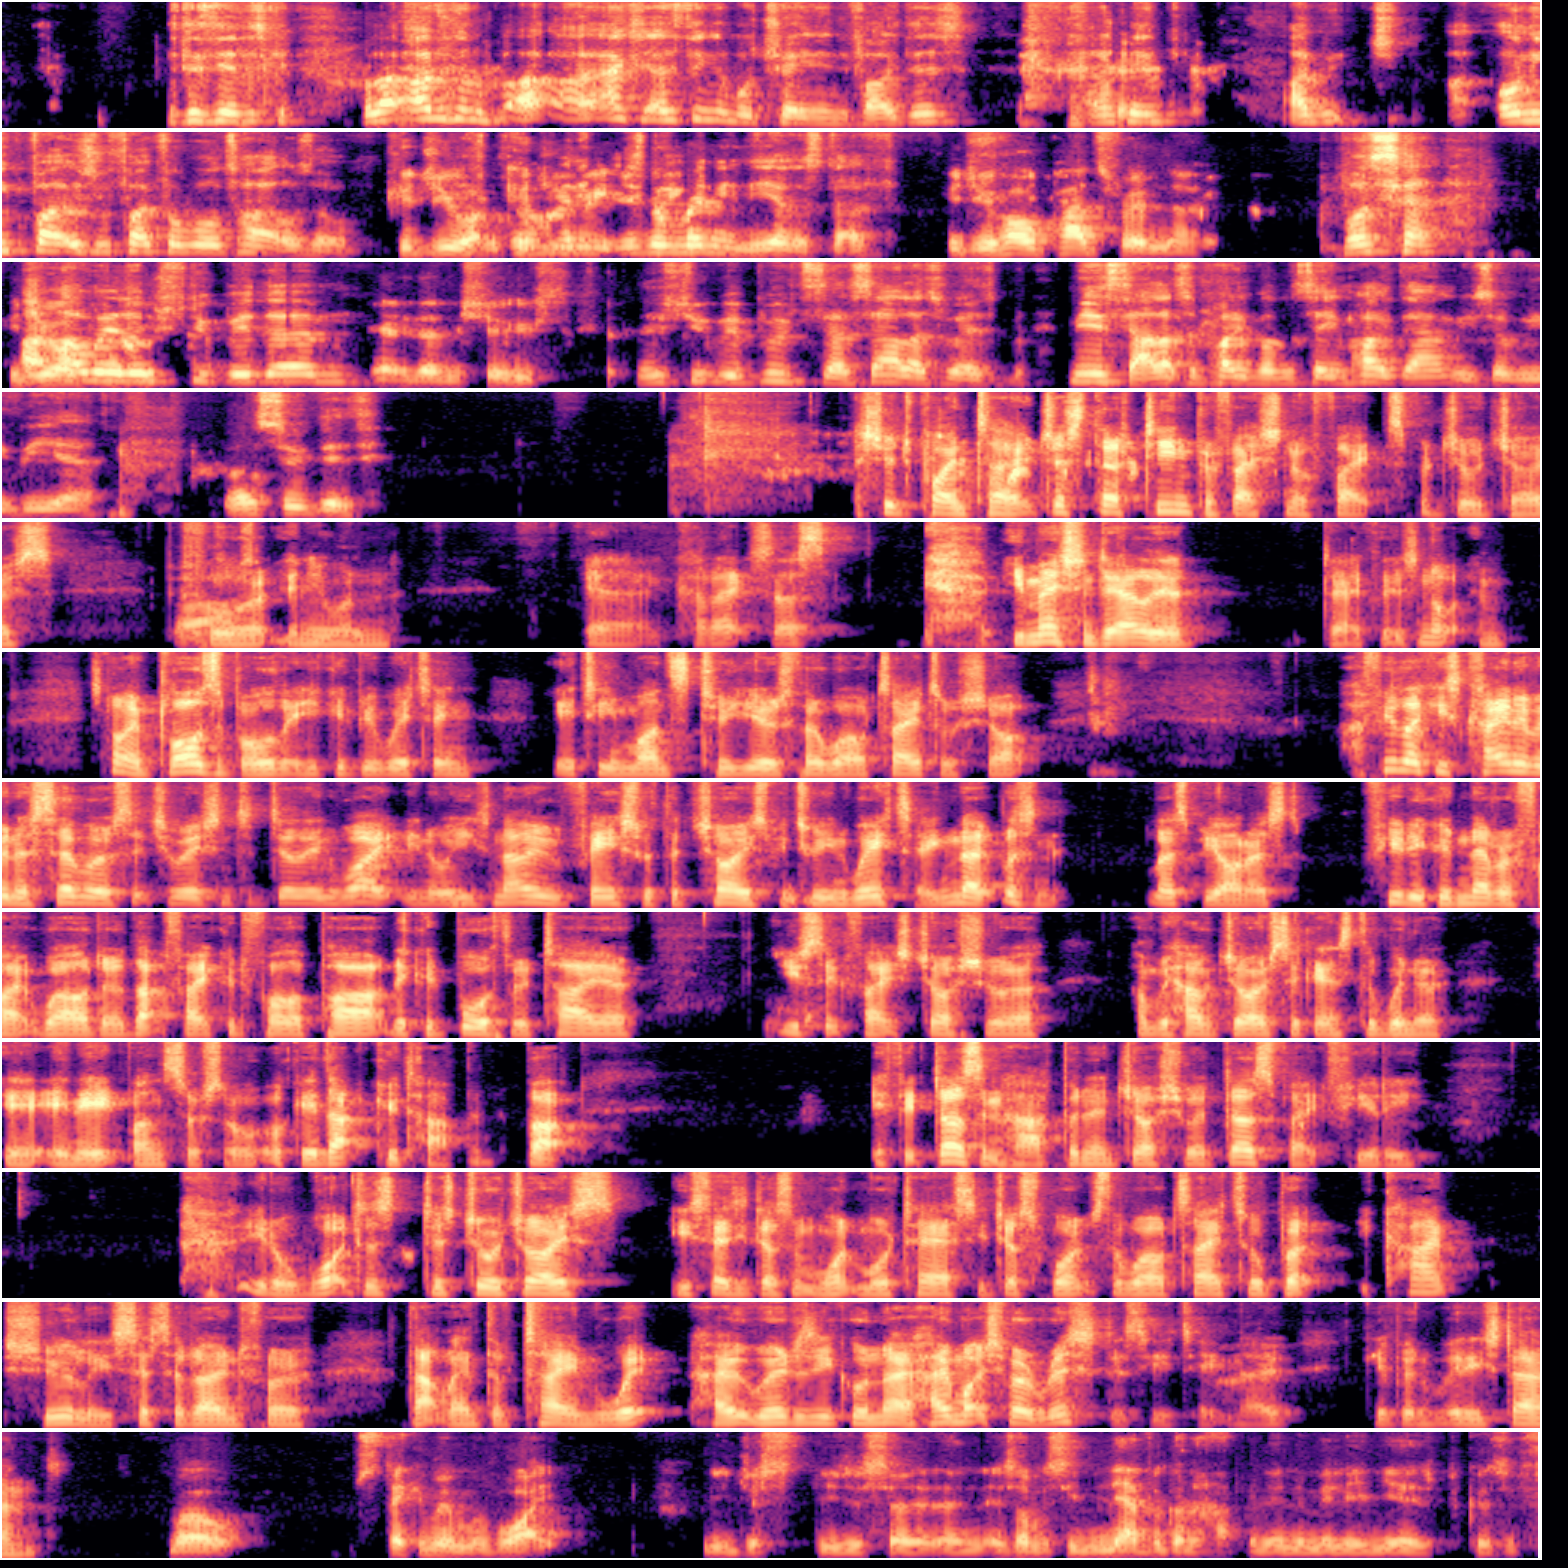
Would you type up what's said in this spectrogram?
Because yeah, this, well, I, I was gonna. I, I- actually, I was thinking about training fighters, and I think I would- only fighters who fight for world titles though. Could you There's, could no you, money, there's no money in the other stuff. could you hold pads for him though? What's that? Could I, you I hold wear pads? those stupid um Yeah, them shoes. those stupid boots that Salas wears. Me and Salas are probably about the same height, aren't we? So we'd be uh, well suited. I should point out just 13 professional fights for Joe Joyce Wow. before anyone uh, corrects us. You mentioned earlier, Derek, that it's not it's not implausible that he could be waiting 18 months, two years for a world title shot. I feel like he's kind of in a similar situation to Dillian Whyte. You know, he's now faced with the choice between waiting. Now, listen, let's be honest. Fury could never fight Wilder. That fight could fall apart. They could both retire. Usyk fights Joshua, and we have Joyce against the winner in, eight months or so. Okay, that could happen. But if it doesn't happen and Joshua does fight Fury, you know, what does does Joe Joyce? He says he doesn't want more tests. He just wants the world title. But you can't surely sit around for that length of time. Where, how where does he go now? How much of a risk does he take now, given where he stands? Well, stick him in with Whyte. You just you just said it. Then it's obviously never going to happen in a million years because of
